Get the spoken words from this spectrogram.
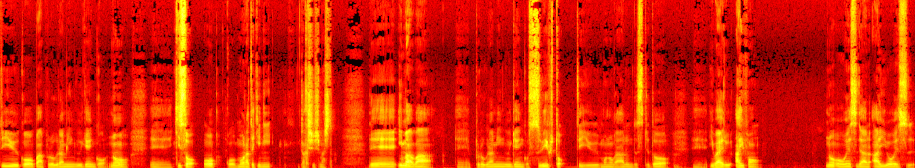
ていうこう、まあ、プログラミング言語の、えー基礎をこう網羅的に学習しました。で今は、えープログラミング言語 Swift っていうものがあるんですけど、えーいわゆる iPhone の OS である iOS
